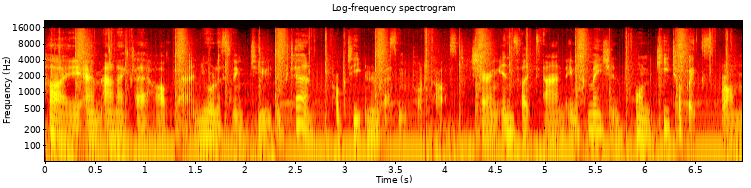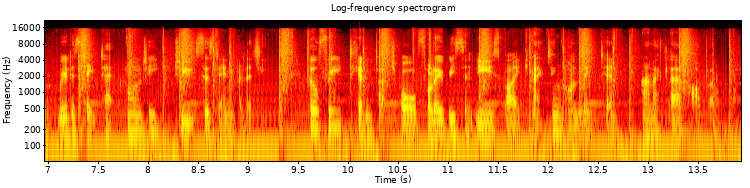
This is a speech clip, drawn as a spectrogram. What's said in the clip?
Hi, I'm Anna Clare Harper, and you're listening to The Return Property and Investment Podcast, sharing insights and information on key topics from real estate technology to sustainability. Feel free to get in touch or follow recent news by connecting on LinkedIn. Anna Clare Harper.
